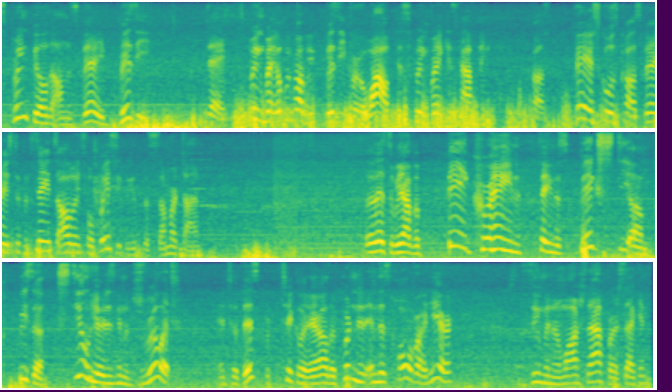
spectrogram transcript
Springfield on this very busy day. Spring break, it'll be probably busy for a while because spring break is happening across various schools across various different states all the way until basically the summertime. Look at this, we have a big crane taking this big steel, um, piece of steel here and is gonna drill it into this particular area. They're putting it in this hole right here. Zoom in and watch that for a second.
